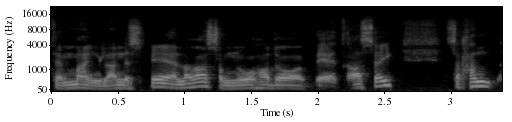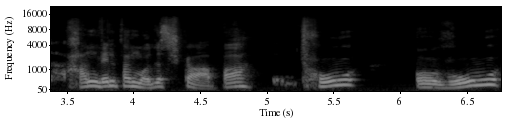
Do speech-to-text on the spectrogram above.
til manglende spillere, som nå har da bedra seg. Så han, han vil på en måte skape tro og ro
